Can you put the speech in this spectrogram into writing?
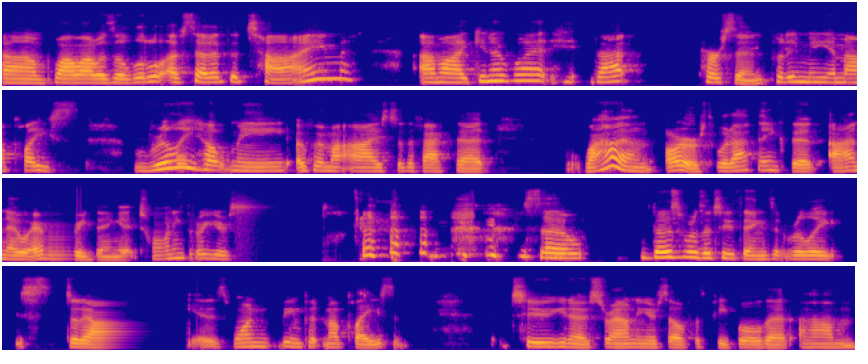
um, while i was a little upset at the time i'm like you know what that person putting me in my place really helped me open my eyes to the fact that why on earth would I think that I know everything at 23 years? so those were the two things that really stood out is one being put in my place two you know surrounding yourself with people that um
